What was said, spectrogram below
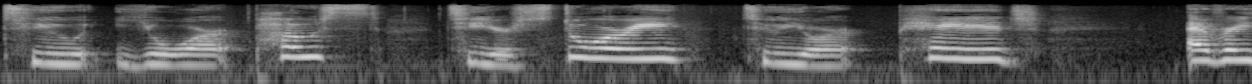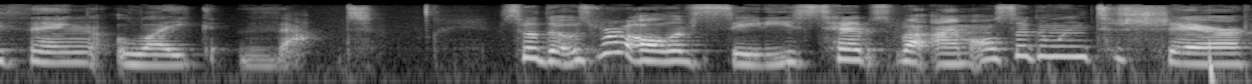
to your post, to your story, to your page, everything like that. So, those were all of Sadie's tips, but I'm also going to share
